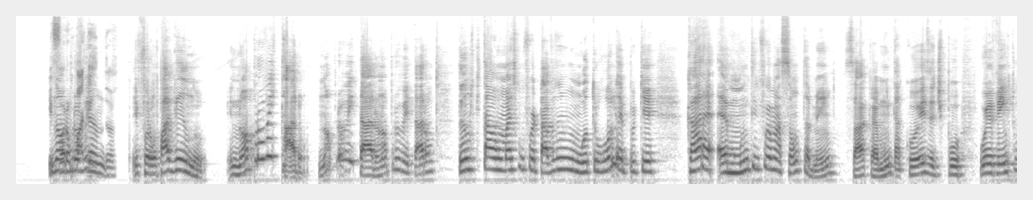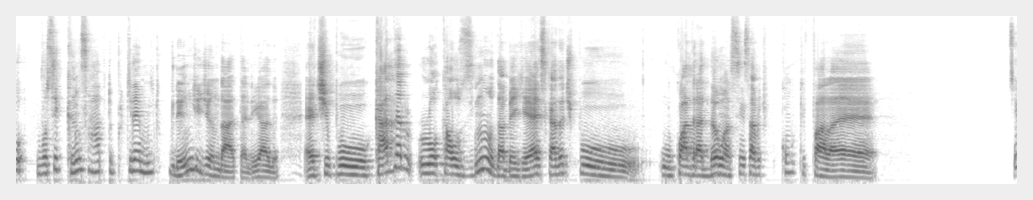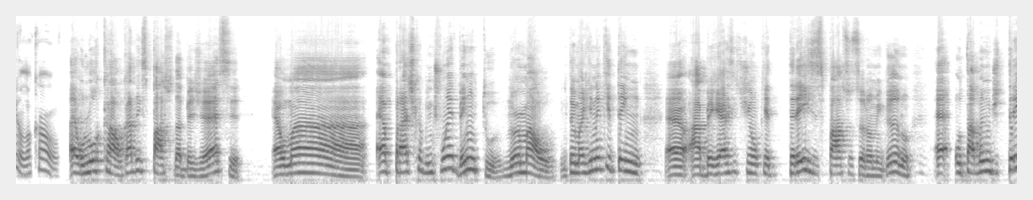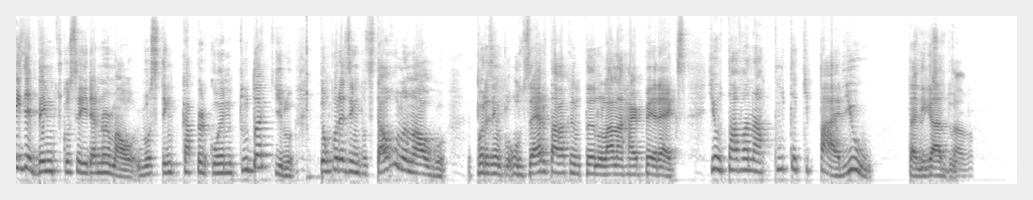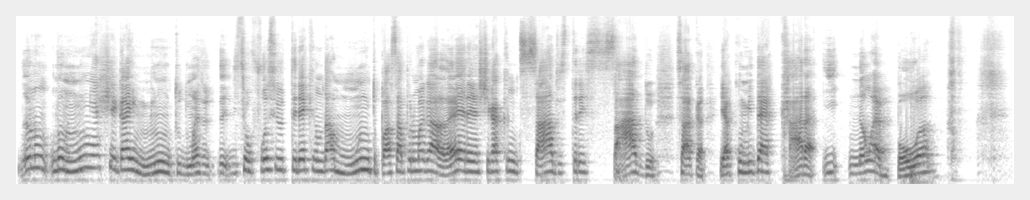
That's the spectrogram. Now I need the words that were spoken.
E não foram aprove- pagando. E foram pagando. E não aproveitaram. Não aproveitaram, não aproveitaram. Tanto que estavam mais confortáveis em um outro rolê. Porque, cara, é muita informação também, saca? É muita coisa. Tipo, o evento, você cansa rápido porque ele é muito grande de andar, tá ligado? É tipo, cada localzinho da BGS, cada, tipo, o quadradão assim, sabe? Tipo, como que fala? É. Sim, o local. É, o local, cada espaço da BGS é uma. É praticamente um evento normal. Então imagina que tem. é, a BGS tinha o quê? Três espaços, se eu não me engano. É o tamanho de três eventos que você iria normal. E você tem que ficar percorrendo tudo aquilo. Então, por exemplo, se tava rolando algo. Por exemplo, o Zero tava cantando lá na HyperX. E eu tava na puta que pariu. Tá Nem ligado? Eu não, mano, não ia chegar em mim e tudo mais. Eu- se eu fosse, eu teria que andar muito, passar por uma galera, ia chegar cansado, estressado, saca? E a comida é cara e não é boa.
